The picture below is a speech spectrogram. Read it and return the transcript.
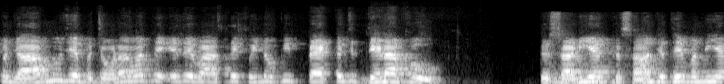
ਪੰਜਾਬ ਨੂੰ ਜੇ ਬਚਾਉਣਾ ਵਾ ਤੇ ਇਹਦੇ ਵਾਸਤੇ ਕੋਈ ਨਾ ਕੋਈ ਪੈਕੇਜ ਦੇਣਾ ਪਊ। ਤੇ ਸਾਡੀਆਂ ਕਿਸਾਨ ਜਥੇਬੰਦੀਆਂ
